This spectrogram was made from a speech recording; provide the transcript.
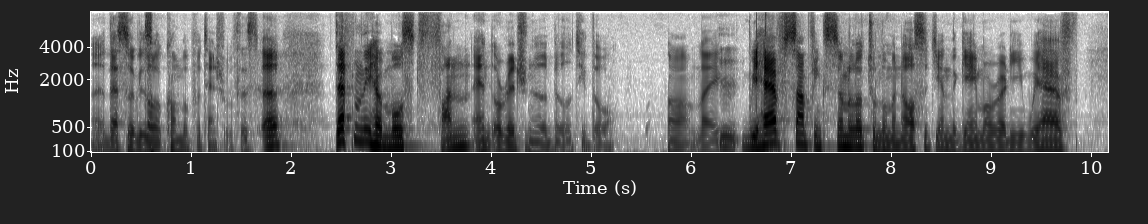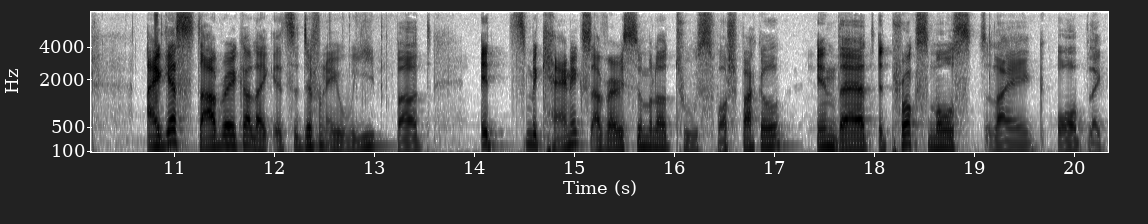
uh, there's a lot of combo potential with this. Uh, definitely her most fun and original ability, though. Um, like we have something similar to Luminosity in the game already. We have, I guess, Starbreaker. Like it's a different AOE, but its mechanics are very similar to Swashbuckle in that it procs most like orb, like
